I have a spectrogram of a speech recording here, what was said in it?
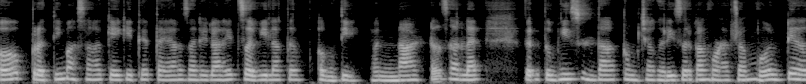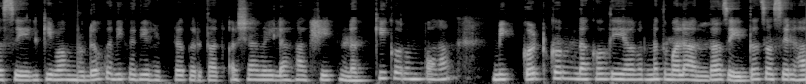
अप्रतिम असा हा केक इथे तयार झालेला आहे. चवीला तर अगदी भन्नाट झालाय. तर तुम्ही सुद्धा तुमच्या घरी जर का कोणाचा बर्थडे असेल किंवा मुलं कधी-कधी हट्ट करतात, अशा वेळेला हा केक नक्की करून पहा. मी कट करून दाखवते यावरनं तुम्हाला अंदाज येतच असेल हा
